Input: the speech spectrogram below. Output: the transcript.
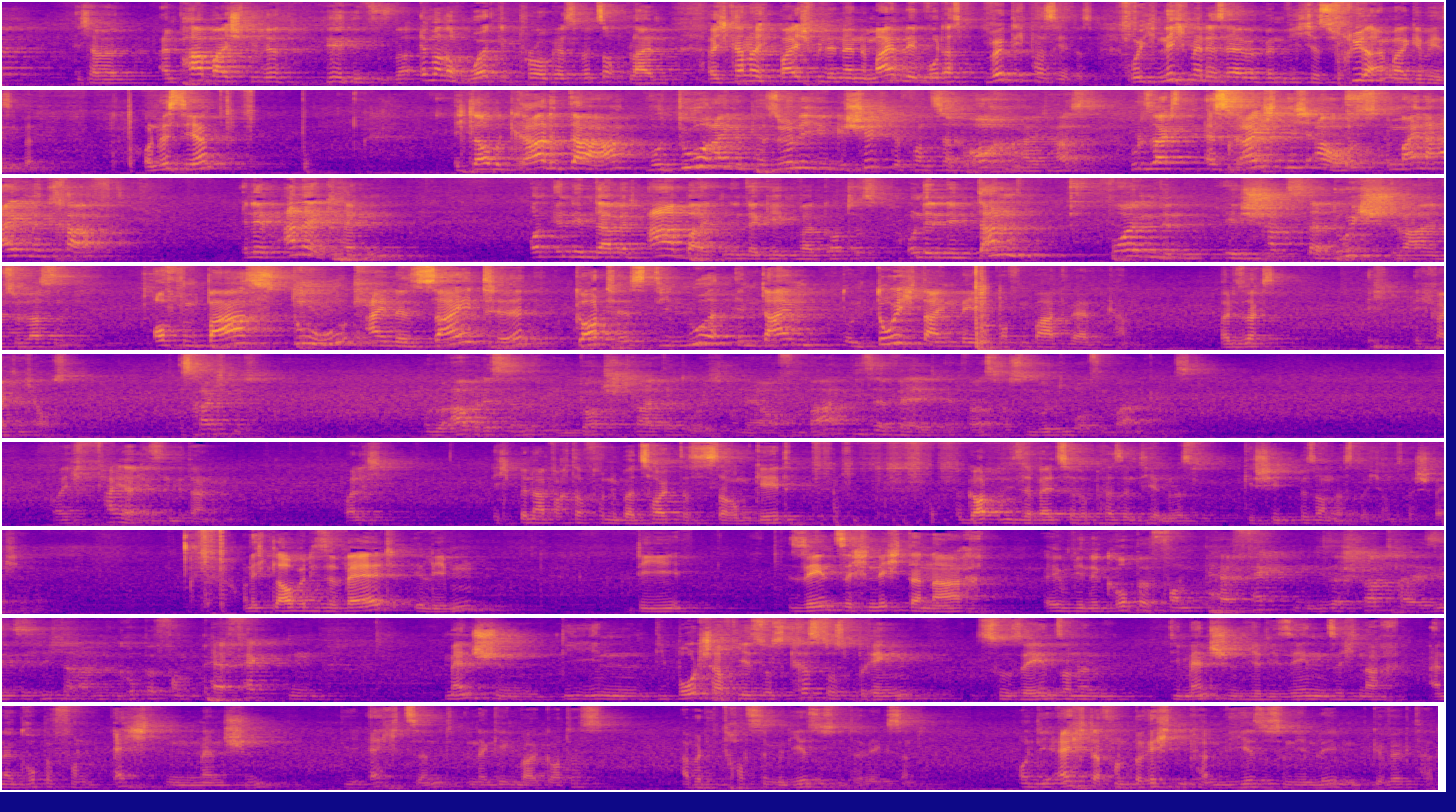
ich habe ein paar Beispiele, es ist noch, immer noch Work in Progress, wird es auch bleiben, aber ich kann euch Beispiele nennen in meinem Leben, wo das wirklich passiert ist, wo ich nicht mehr derselbe bin, wie ich es früher einmal gewesen bin. Und wisst ihr, ich glaube, gerade da, wo du eine persönliche Geschichte von Zerbrochenheit hast, wo du sagst, es reicht nicht aus, in meiner eigenen Kraft, in dem Anerkennen und in dem damit Arbeiten in der Gegenwart Gottes und in dem dann folgenden, den Schatz da durchstrahlen zu lassen, offenbarst du eine Seite Gottes, die nur in deinem und durch dein Leben offenbart werden kann. Weil du sagst, ich, ich reiche nicht aus. Es reicht nicht. Und du arbeitest damit und Gott strahlt dadurch. Und er offenbart dieser Welt etwas, was nur du offenbaren kannst. Aber ich feiere diesen Gedanken, weil ich, ich bin einfach davon überzeugt, dass es darum geht, Gott in dieser Welt zu repräsentieren. Und das geschieht besonders durch unsere Schwäche. Und ich glaube, diese Welt, ihr Lieben, die sehnt sich nicht danach, irgendwie eine Gruppe von perfekten, dieser Stadtteil sehnt sich nicht danach, eine Gruppe von perfekten Menschen, die ihnen die Botschaft Jesus Christus bringen, zu sehen, sondern die Menschen hier, die sehnen sich nach einer Gruppe von echten Menschen, die echt sind in der Gegenwart Gottes, aber die trotzdem mit Jesus unterwegs sind. Und die echt davon berichten können, wie Jesus in ihrem Leben gewirkt hat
